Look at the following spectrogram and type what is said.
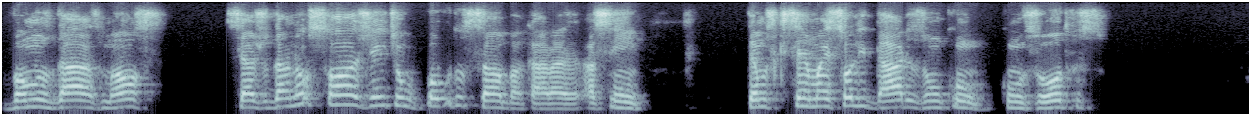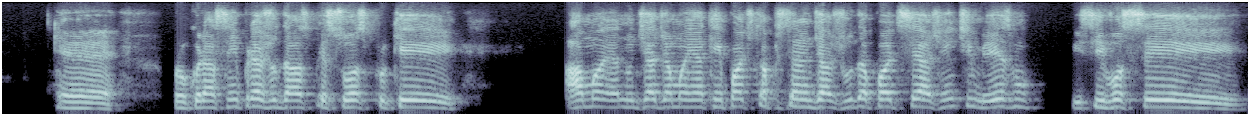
Vamos dar as mãos, se ajudar não só a gente, o povo do samba, cara. Assim, temos que ser mais solidários um com, com os outros, é, procurar sempre ajudar as pessoas, porque amanhã, no dia de amanhã, quem pode estar precisando de ajuda pode ser a gente mesmo, e se você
